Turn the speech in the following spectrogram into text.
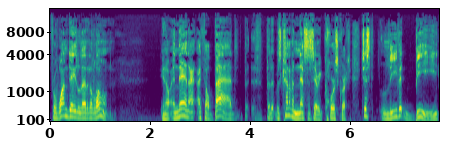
For one day, let it alone. You know, and then I, I felt bad, but, but it was kind of a necessary course correction. Just leave it be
